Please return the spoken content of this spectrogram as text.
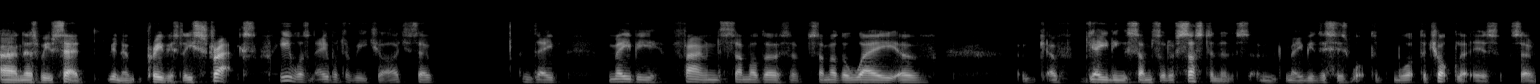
And as we've said, you know, previously, Strax, he wasn't able to recharge, so they've maybe found some other some other way of of gaining some sort of sustenance, and maybe this is what the, what the chocolate is. So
